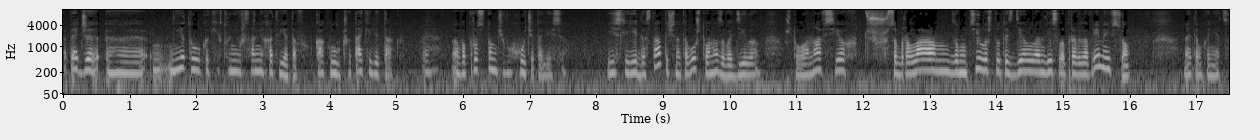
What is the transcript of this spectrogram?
Опять же, э, нету каких-то универсальных ответов, как лучше, так или так. Uh-huh. Вопрос в том, чего хочет Олеся если ей достаточно того, что она заводила, что она всех собрала, замутила, что-то сделала, весело провела время и все. На этом конец.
